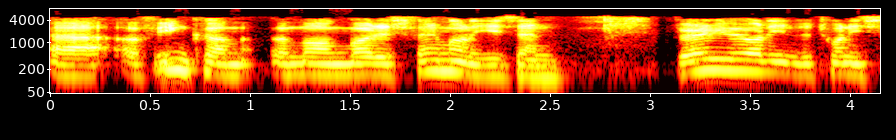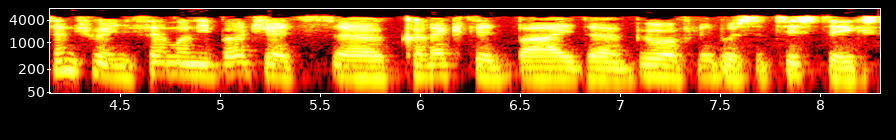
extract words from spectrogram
uh, of income among modest families. And very early in the 20th century, in family budgets uh, collected by the Bureau of Labor Statistics,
